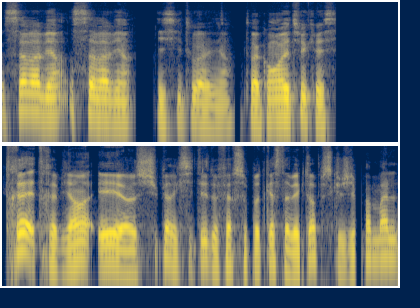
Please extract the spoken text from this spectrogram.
Ça va bien, ça va bien. Ici, tout va bien. Toi, comment vas-tu, Chris? Très très bien et super excité de faire ce podcast avec toi parce que j'ai pas mal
